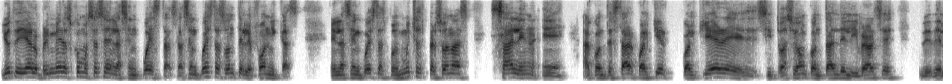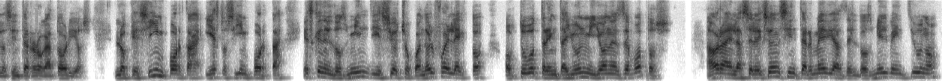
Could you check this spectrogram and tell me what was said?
Yo te diría, lo primero es cómo se hacen las encuestas. Las encuestas son telefónicas. En las encuestas, pues muchas personas salen eh, a contestar cualquier, cualquier eh, situación con tal de librarse de, los interrogatorios. Lo que sí importa, y esto sí importa, es que en el 2018, cuando él fue electo, obtuvo 31 millones de votos. Ahora, en las elecciones intermedias del 2021,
